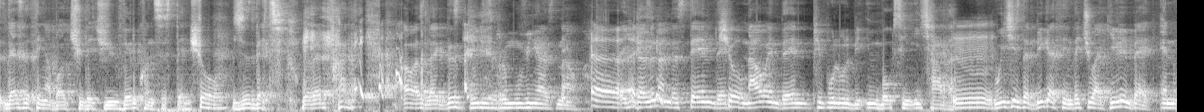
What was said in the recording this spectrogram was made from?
That's the thing about you that you're very consistent. Sure. It's just that with that part, I was like, this dude is removing us now. he doesn't understand that Sure. now and then people will be inboxing each other, Mm. which is the bigger thing that you are giving back. And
